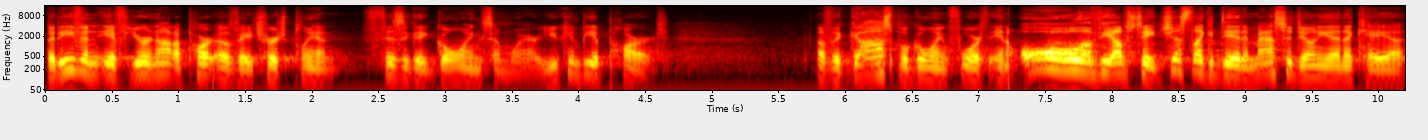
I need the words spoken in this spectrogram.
But even if you're not a part of a church plant physically going somewhere, you can be a part of the gospel going forth in all of the upstate, just like it did in Macedonia and Achaia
